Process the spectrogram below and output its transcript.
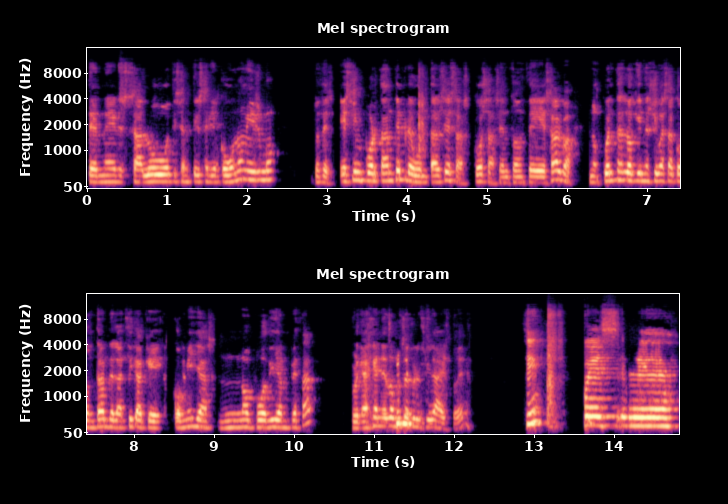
tener salud y sentirse bien con uno mismo? Entonces, es importante preguntarse esas cosas. Entonces, Alba, ¿nos cuentas lo que nos ibas a contar de la chica que, comillas, no podía empezar? Porque ha generado mucha curiosidad esto, ¿eh? Sí, pues eh,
